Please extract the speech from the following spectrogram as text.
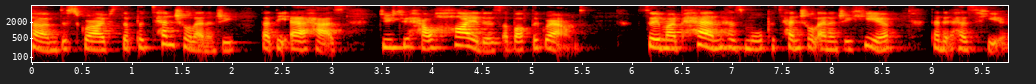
term describes the potential energy that the air has due to how high it is above the ground. So my pen has more potential energy here than it has here.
